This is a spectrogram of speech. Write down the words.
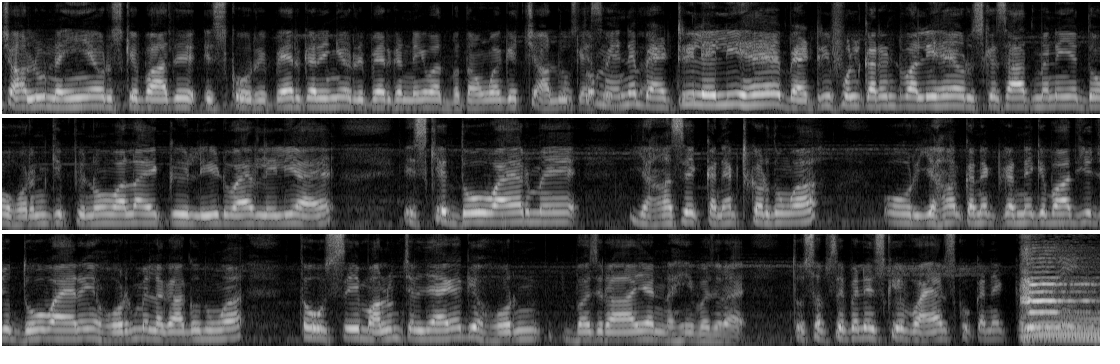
चालू नहीं है और उसके बाद इसको रिपेयर करेंगे और रिपेयर करने के बाद बताऊँगा कि चालू कैसे तो मैंने बैटरी ले ली है बैटरी फुल करंट वाली है और उसके साथ मैंने ये दो हॉर्न की पिनों वाला एक लीड वायर ले लिया है। इसके दो वायर मैं यहाँ से कनेक्ट कर दूँगा और यहाँ कनेक्ट करने के बाद ये जो दो वायर हैं हॉर्न में लगा कर दूँगा तो उससे मालूम चल जाएगा कि हॉर्न बज रहा है या नहीं बज रहा है। तो सबसे पहले इसके वायर्स को कनेक्ट कर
